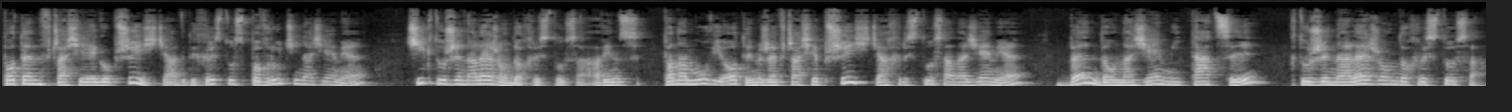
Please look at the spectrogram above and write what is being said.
Potem w czasie jego przyjścia, gdy Chrystus powróci na ziemię, ci, którzy należą do Chrystusa, a więc to nam mówi o tym, że w czasie przyjścia Chrystusa na ziemię będą na ziemi tacy, którzy należą do Chrystusa.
